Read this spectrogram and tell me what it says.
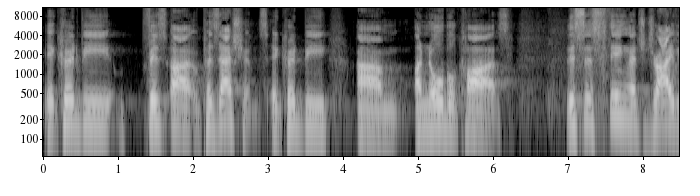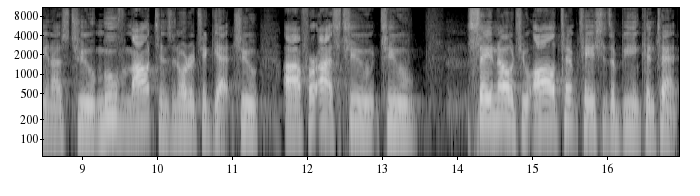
It could be phys- uh, possessions. It could be um, a noble cause. This is thing that's driving us to move mountains in order to get, to, uh, for us to, to say no to all temptations of being content,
